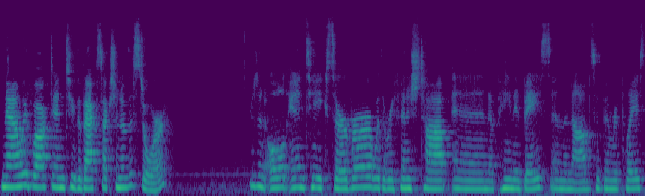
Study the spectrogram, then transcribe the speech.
Now we've walked into the back section of the store. Here's an old antique server with a refinished top and a painted base, and the knobs have been replaced.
